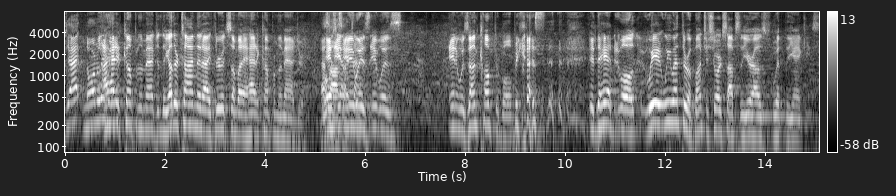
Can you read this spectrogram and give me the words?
Jack. Normally, I had it come from the manager. The other time that I threw at somebody, I had it come from the manager. That's And awesome. it, it was it was and it was uncomfortable because they had well we we went through a bunch of shortstops the year I was with the Yankees.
